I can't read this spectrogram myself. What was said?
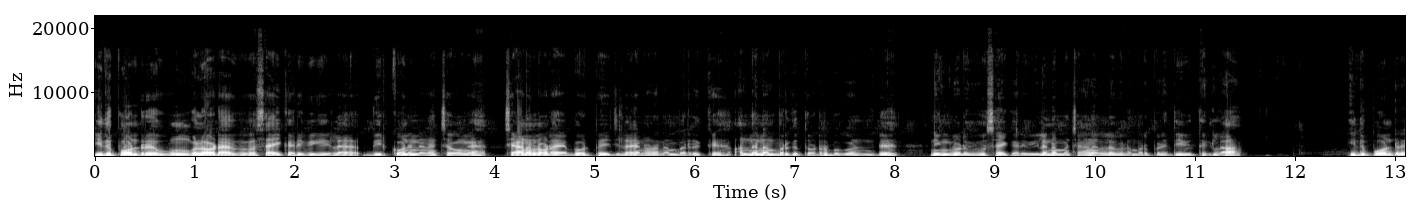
இது போன்று உங்களோட விவசாய கருவிகளை விற்கணும்னு நினச்சவங்க சேனலோட அபவுட் பேஜில் என்னோடய நம்பர் இருக்குது அந்த நம்பருக்கு தொடர்பு கொண்டு நீங்களோட விவசாய கருவிகளை நம்ம சேனலில் விளம்பரப்படுத்தி விற்றுக்கலாம் இது போன்று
